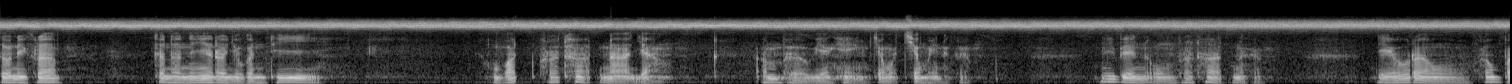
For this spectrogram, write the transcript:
สวัสดีครับ ขณะนี้เราอยู่กันที่ วัดพระธาตุนายางอำเภอเวียงแหงจังหวัดเชียงใหม่นะครับ นี่เป็นองค์พระธาตุนะครับ เดี๋ยวเราเข้าไป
